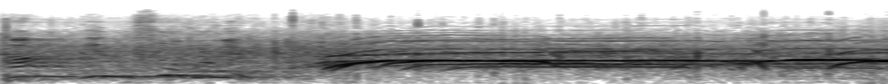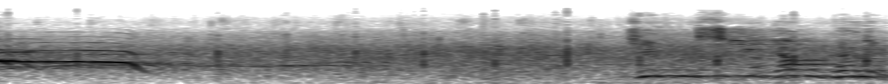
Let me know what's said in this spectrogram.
강민수 배우님. 김시영 배우님.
